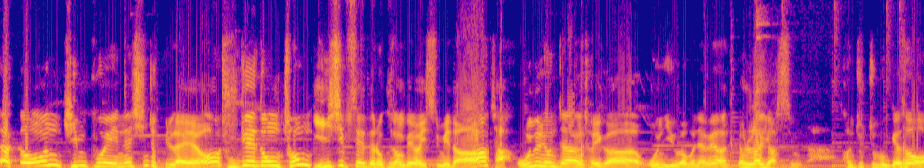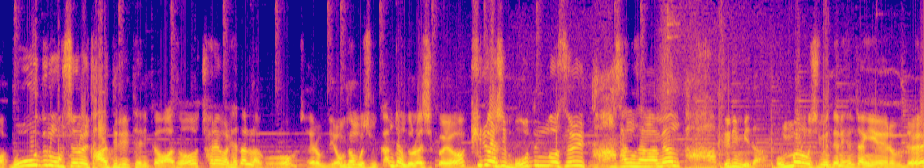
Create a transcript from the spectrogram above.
가까운 김포에 있는 신축 빌라예요. 두 개동 총 20세대로 구성되어 있습니다. 자 오늘 현장 저희가 온 이유가 뭐냐면 연락이 왔습니다. 건축주분께서 모든 옵션을 다 드릴 테니까 와서 촬영을 해달라고 자 여러분들 영상 보시면 깜짝 놀라실 거예요. 필요하신 모든 것을 다 상상하면 다 드립니다. 몸만 오시면 되는 현장이에요 여러분들.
